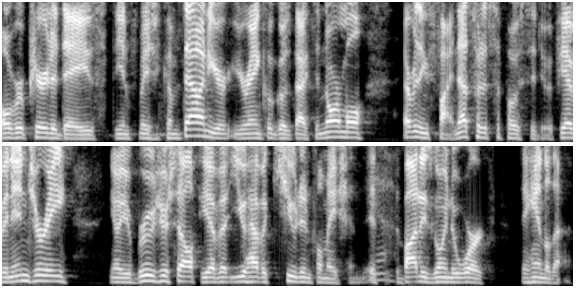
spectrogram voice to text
Over a period of days, the inflammation comes down, your your ankle goes back to normal, everything's fine. That's what it's supposed to do. If you have an injury, you know, you bruise yourself, you have a, you have acute inflammation. It's Yeah. the body's going to work to handle that.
